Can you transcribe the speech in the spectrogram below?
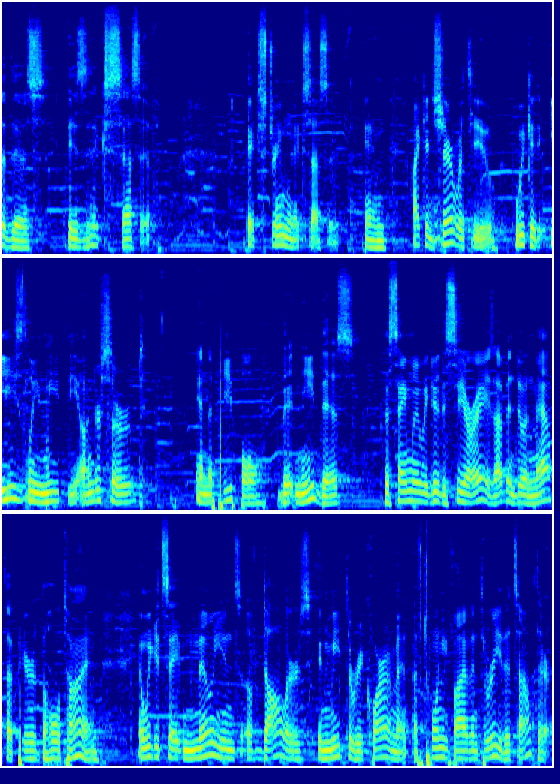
of this is excessive, extremely excessive. And I can share with you, we could easily meet the underserved and the people that need this the same way we do the CRAs. I've been doing math up here the whole time, and we could save millions of dollars and meet the requirement of 25 and 3 that's out there.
